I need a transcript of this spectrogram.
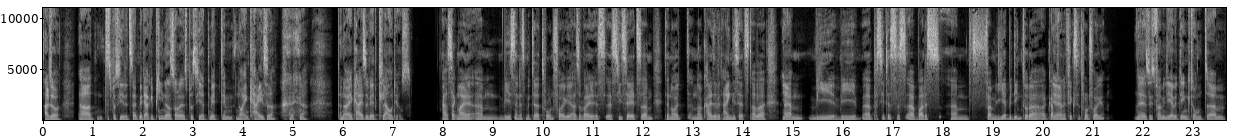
Also, äh, das passiert jetzt nicht mit Agrippina, sondern es passiert mit dem neuen Kaiser. der neue Kaiser wird Claudius. Ah, sag mal, ähm, wie ist denn das mit der Thronfolge? Also, weil es, es hieß ja jetzt, ähm, der neue, neue Kaiser wird eingesetzt, aber ähm, ja. wie, wie äh, passiert das? das äh, war das ähm, familiär bedingt oder gab es ja. eine fixe Thronfolge? Nee, es ist familiär bedingt und ähm,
